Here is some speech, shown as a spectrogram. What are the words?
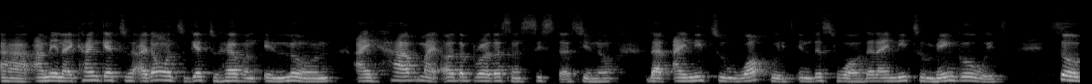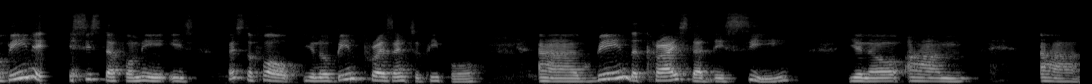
Uh, i mean i can't get to i don't want to get to heaven alone. I have my other brothers and sisters you know that i need to walk with in this world that i need to mingle with. So being a sister for me is first of all, you know, being present to people, uh, being the Christ that they see, you know, um, uh,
